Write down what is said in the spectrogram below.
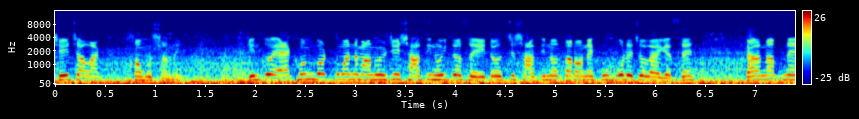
সে চালাক, সমস্যা নেই। কিন্তু এখন বর্তমানে মানুষ যে স্বাধীন হইতেছে, এটা হচ্ছে স্বাধীনতার অনেক উপরে চলে গেছে। কারণ আপনি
